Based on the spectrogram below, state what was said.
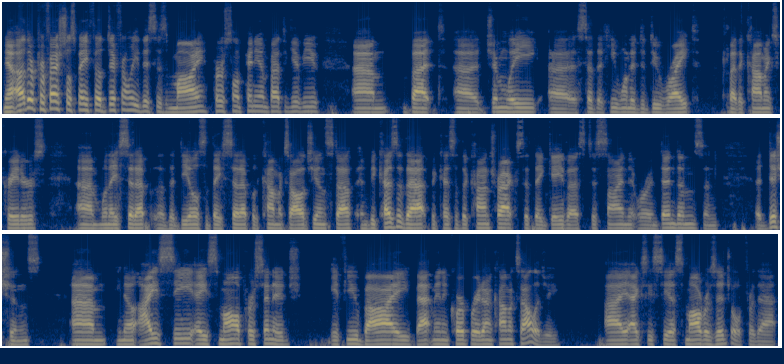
now, other professionals may feel differently. This is my personal opinion I'm about to give you. Um, but uh, Jim Lee uh, said that he wanted to do right by the comics creators um, when they set up uh, the deals that they set up with Comixology and stuff. And because of that, because of the contracts that they gave us to sign that were addendums and additions, um, you know, I see a small percentage if you buy Batman Incorporated on Comixology. I actually see a small residual for that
